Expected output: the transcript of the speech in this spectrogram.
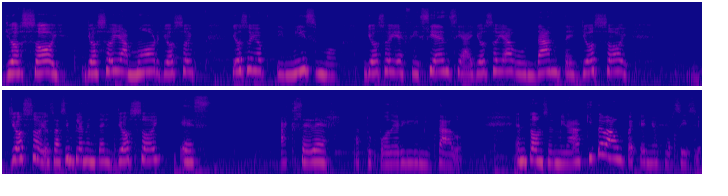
Yo soy, yo soy amor, yo soy yo soy optimismo, yo soy eficiencia, yo soy abundante, yo soy yo soy, o sea, simplemente el yo soy es acceder a tu poder ilimitado. Entonces, mira, aquí te va un pequeño ejercicio.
